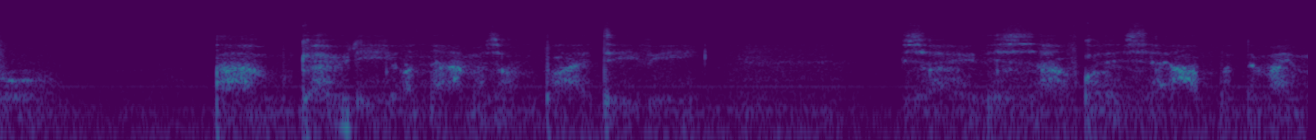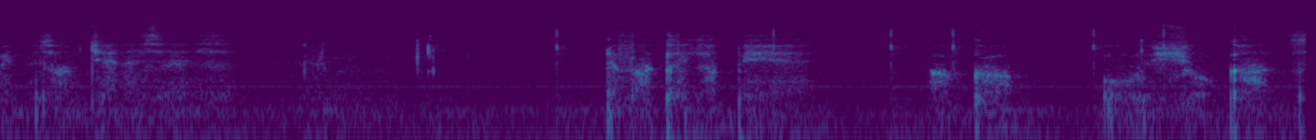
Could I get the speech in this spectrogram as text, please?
for um, Kodi on the Amazon Fire TV. So this is how I've got it set up at the moment. It's on Genesis. If I click up here, I've got all the shortcuts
